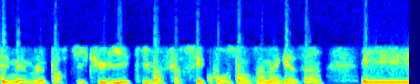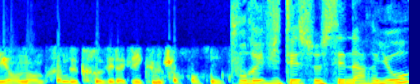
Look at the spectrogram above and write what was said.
c'est même le particulier qui va faire ses courses dans un magasin et on est en train de crever l'agriculture française. Pour éviter ce scénario,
